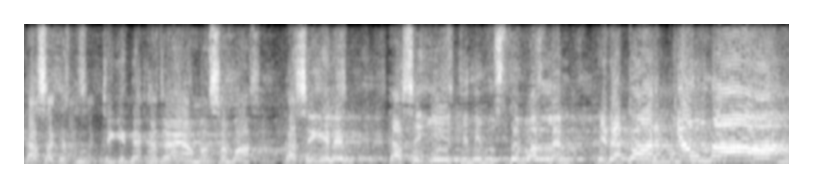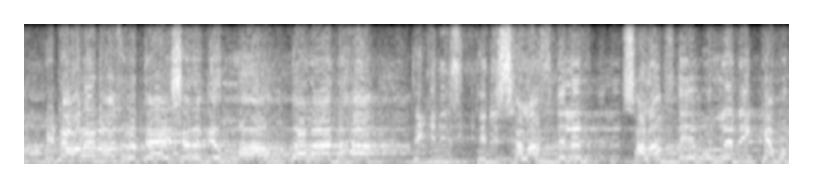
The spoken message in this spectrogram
কাছাকাছি দূর থেকে দেখা যায় আমাসামা কাছে গেলেন। কাছে গিয়ে তিনি বুঝতে পারলেন, এটা তো আর কেউ না। এটা হলেন হজরত তিনি সালাম দিলেন। সালাম দিয়ে বললেন, এই কেমন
